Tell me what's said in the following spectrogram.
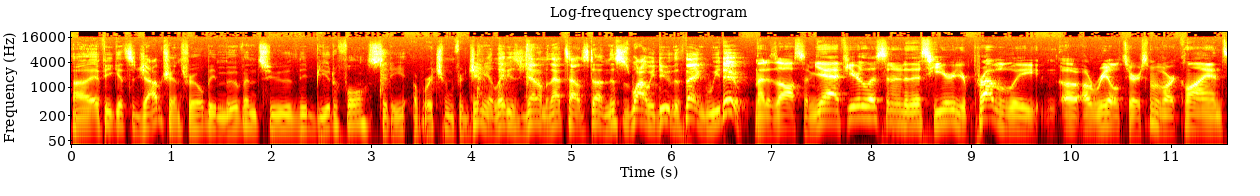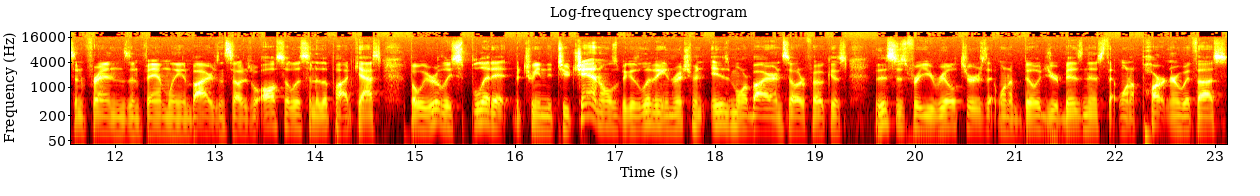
uh, if he gets a job transfer, he'll be moving to the beautiful city of Richmond, Virginia. Ladies and gentlemen, that's how it's done. This is why we do the thing we do. That is awesome. Yeah, if you're listening to this here, you're probably a, a realtor. Some of our clients and friends and family and buyers and sellers will also listen to the podcast, but we really split it between the two channels because Living in Richmond is more buyer and seller focused. This is for you realtors that want to build your business, that want to partner with us.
